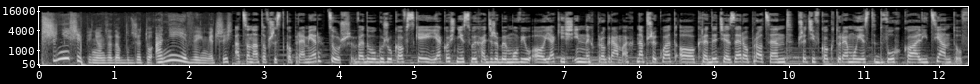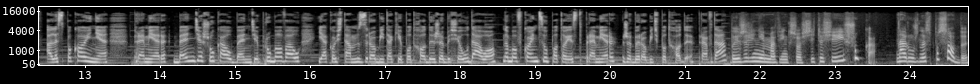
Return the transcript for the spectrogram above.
przyniesie pieniądze do budżetu, a nie je wyjmie. Czyli A co na to wszystko premier? Cóż, według Żukowskiej jakoś nie słychać, żeby mówił o jakichś innych programach, na przykład o kredycie 0%, przeciwko któremu jest dwóch koalicjantów. Ale spokojnie, premier będzie szukał, będzie próbował, jakoś tam zrobi takie podchody, żeby się udało, no bo w końcu po to jest premier, żeby robić podchody, prawda? Bo jeżeli nie ma większości, to się jej szuka. Na różne sposoby.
